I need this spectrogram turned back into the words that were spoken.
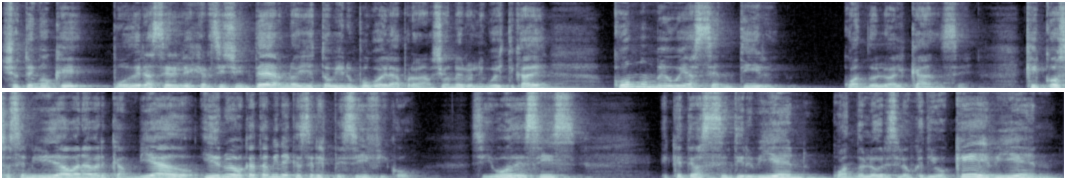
Yo tengo que poder hacer el ejercicio interno, y esto viene un poco de la programación neurolingüística, de cómo me voy a sentir cuando lo alcance, qué cosas en mi vida van a haber cambiado. Y de nuevo, acá también hay que ser específico. Si vos decís, que te vas a sentir bien cuando logres el objetivo. ¿Qué es bien?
